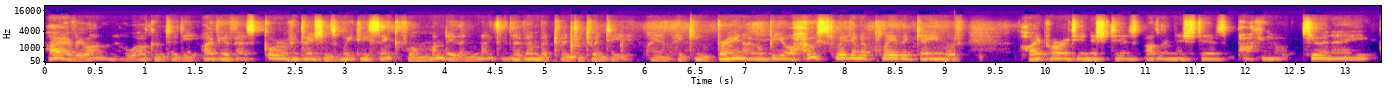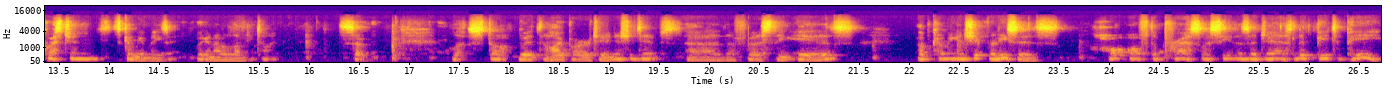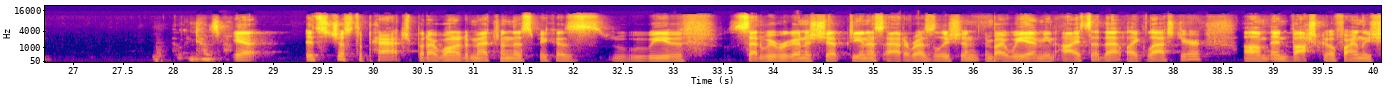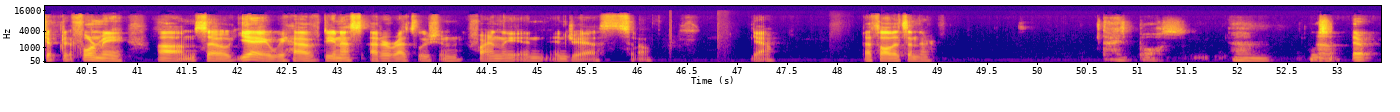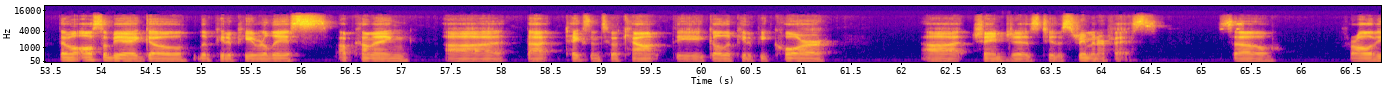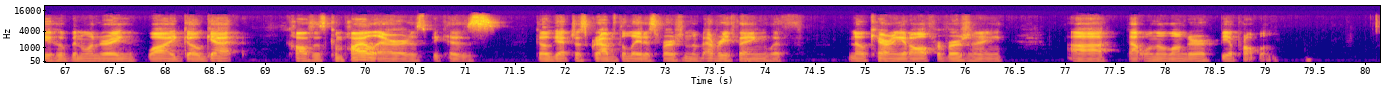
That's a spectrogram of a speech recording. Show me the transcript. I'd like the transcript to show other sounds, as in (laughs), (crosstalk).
Hi everyone, welcome to the IPFS Core Implementations Weekly Sync for Monday the 9th of November 2020. I am Aching Brain, I will be your host. We're going to play the game of high priority initiatives, other initiatives, parking lot, Q&A, questions. It's going to be amazing. We're going to have a lovely time. So let's start with the high priority initiatives. Uh, the first thing is upcoming and ship releases. Hot off the press, I see there's a JS libp2p. Who can tell us about Yeah, that? It's just a patch, but I wanted to mention this because we've said we were going to ship DNSaddr resolution. And by we, I mean I said that like last year. Um, and Vasco finally shipped it for me. Um, so yay, we have DNSaddr resolution finally in, in JS. So yeah, that's all that's in there. That is boss. Um, uh, there, there will also be a Go libp2p release upcoming. Uh, that takes into account the Go P2P core uh, changes to the stream interface. So for all of you who've been wondering why GoGet causes compile errors, because GoGet just grabs the latest version of everything with no caring at all for versioning, uh, that will no longer be a problem.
